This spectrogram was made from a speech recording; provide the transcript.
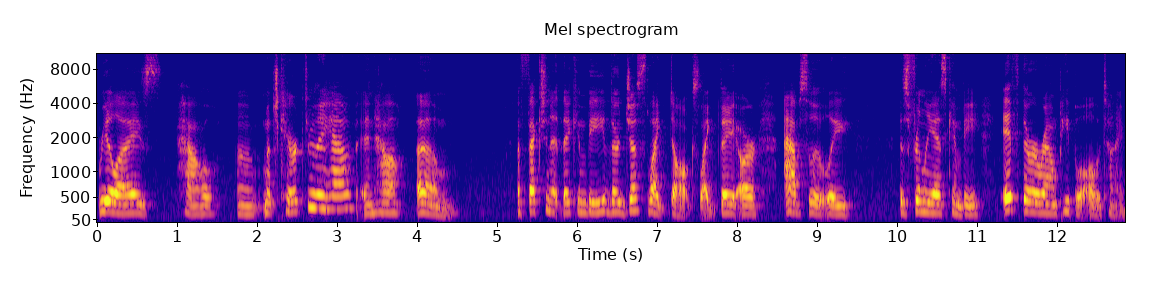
realize how um, much character they have and how um, affectionate they can be. They're just like dogs. Like they are absolutely as friendly as can be if they're around people all the time.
